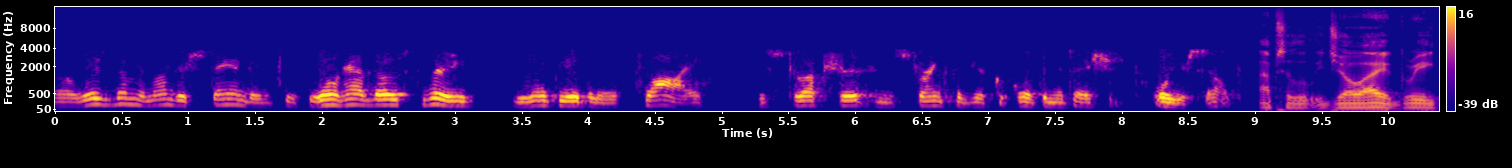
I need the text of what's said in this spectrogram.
uh, wisdom, and understanding. If you don't have those three, you won't be able to apply the structure and the strength of your organization or yourself. Absolutely, Joe. I agree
